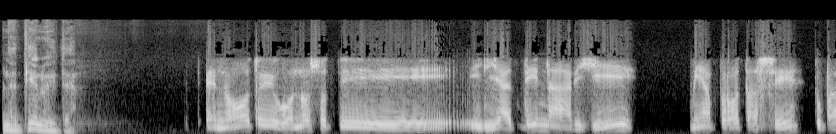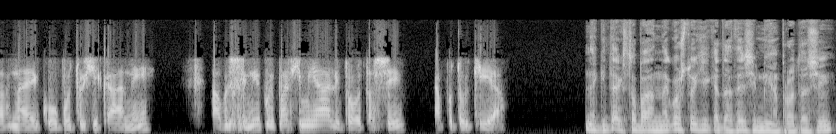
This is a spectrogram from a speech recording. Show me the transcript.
Ναι, τι εννοείτε; Εννοώ το γεγονός ότι γιατί να αργεί μια πρόταση του Παναϊκού που του έχει κάνει από τη στιγμή που υπάρχει μια άλλη πρόταση από Τουρκία. Ναι, κοιτάξτε, ο Παναθυνακό του έχει καταθέσει μια πρόταση.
